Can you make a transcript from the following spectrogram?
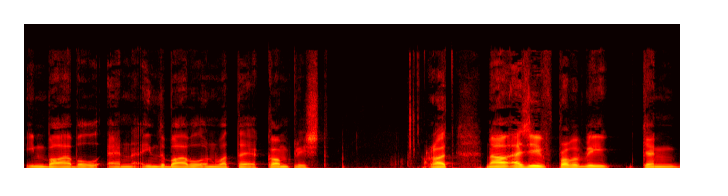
in Bible and in the Bible and what they accomplished. Right now, as you've probably can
